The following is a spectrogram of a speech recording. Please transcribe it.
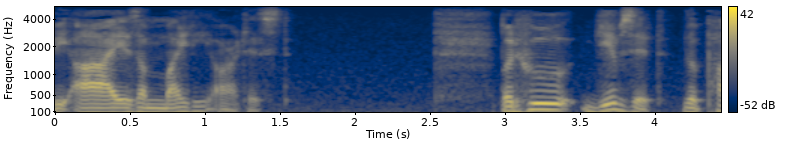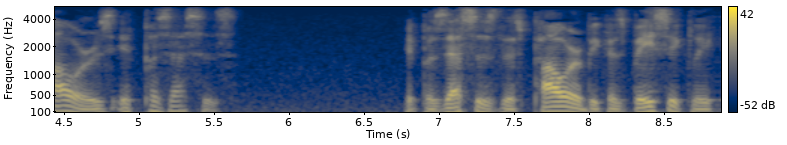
The I is a mighty artist. But who gives it the powers it possesses? It possesses this power because basically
